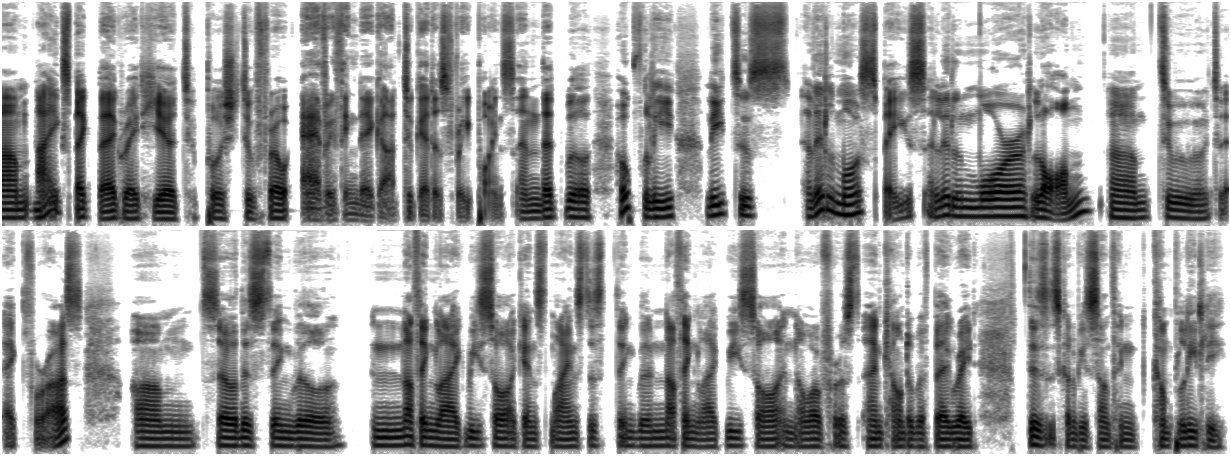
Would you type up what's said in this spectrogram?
um, Mhm. I expect Belgrade here to push to throw everything they got to get us three points, and that will hopefully lead to a little more space, a little more lawn um, to to act for us. Um, so this thing will nothing like we saw against Mainz. This thing will nothing like we saw in our first encounter with Belgrade. This is going to be something completely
